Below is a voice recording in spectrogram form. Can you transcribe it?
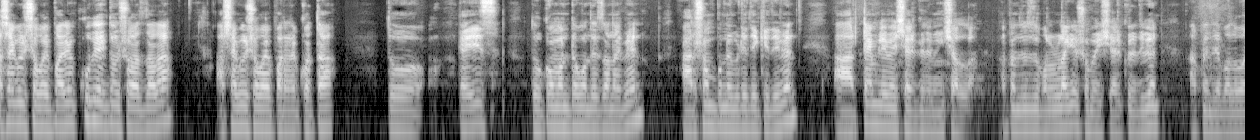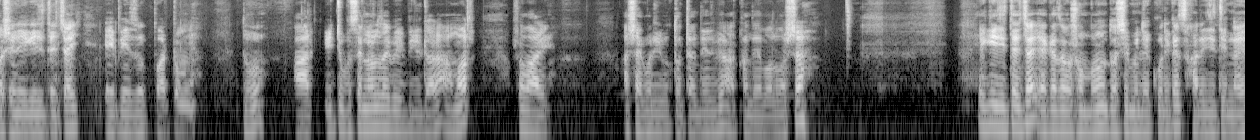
আশা করি সবাই পারেন, খুবই একদম সহজ দাদা। আশা করি সবাই পারার কথা। তো গাইস তো কমেন্টের মধ্যে জানাবেন, আর সম্পূর্ণ ভিডিও দেখে দিবেন, আর টাইম লিমিট শেয়ার করে দেবেন ইনশাল্লাহ আপনাদের যদি ভালো লাগে, সবাই শেয়ার করে দিবেন। আপনাদের ভালোবাসা নিয়ে এগিয়ে যেতে চাই, এই ফেসবুক প্ল্যাটফর্মে তো আর ইউটিউব চ্যানেল থাকবে এই ভিডিওটা আমার। সবাই আশা করি উত্তরটা দিয়ে দেবে, আপনাদের ভালোবাসা। এগিয়ে যেতে চাই, একা যাওয়া সম্পূর্ণ দশে মিলে করে কাজ, হারিয়ে যেতে নাই।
